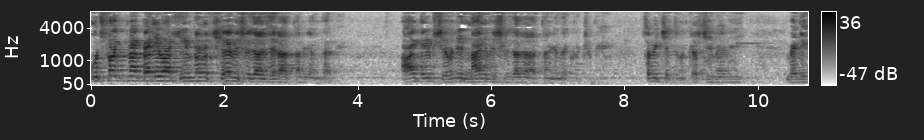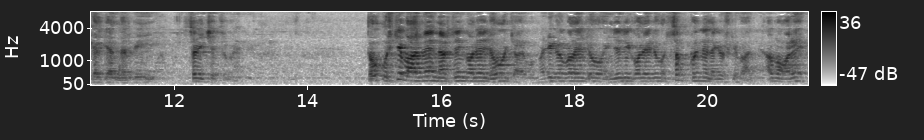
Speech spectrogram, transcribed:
उस वक्त मैं पहली बार सीएम था तो छह विश्वविद्यालय थे राजस्थान के अंदर। आज करीब सेवेंटी नाइन विश्वविद्यालय राजस्थान के अंदर खुल चुके हैं। सभी क्षेत्र में, कृषि में भी मेडिकल के अंदर भी, सभी क्षेत्र में। तो उसके बाद में नर्सिंग कॉलेज हो, चाहे वो मेडिकल कॉलेज हो, इंजीनियरिंग कॉलेज हो, सब खुलने लगे उसके बाद में। अब हमारे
